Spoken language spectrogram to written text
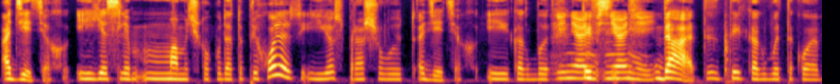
о детях. И если мамочка куда-то приходит, ее спрашивают о детях. И как бы... И не, ты о, не о ней. Да, ты, ты как бы такое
